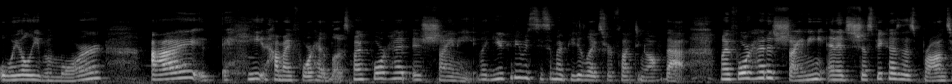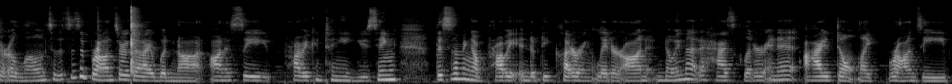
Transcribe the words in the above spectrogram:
oil even more. I hate how my forehead looks. My forehead is shiny. Like you can even see some of my beauty likes reflecting off that. My forehead is shiny and it's just because this bronzer alone. So this is a bronzer that I would not honestly probably continue using. This is something I'll probably end up decluttering later on. Knowing that it has glitter in it, I don't like bronzy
